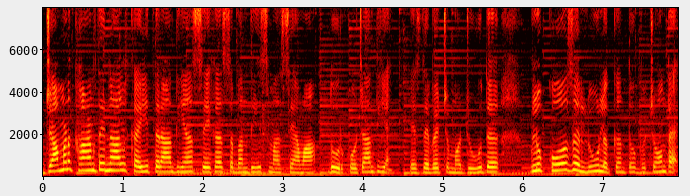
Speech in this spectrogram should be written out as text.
ਜਾਮਣ ਖਾਣ ਦੇ ਨਾਲ ਕਈ ਤਰ੍ਹਾਂ ਦੀਆਂ ਸਿਹਤ ਸੰਬੰਧੀ ਸਮੱਸਿਆਵਾਂ ਦੂਰ ਹੋ ਜਾਂਦੀਆਂ ਇਸ ਦੇ ਵਿੱਚ ਮੌਜੂਦ ਗਲੂਕੋਜ਼ ਲੂ ਲੱਗਣ ਤੋਂ ਬਚਾਉਂਦਾ ਹੈ।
